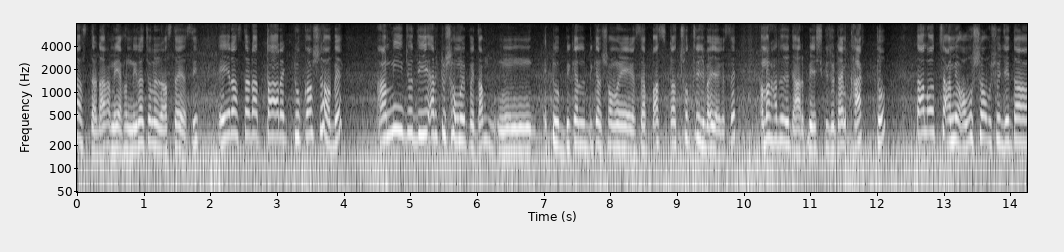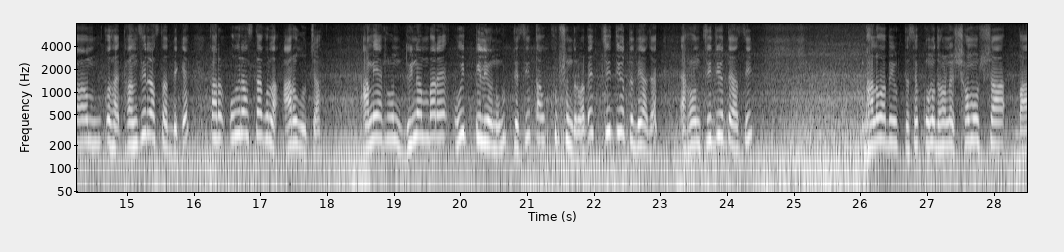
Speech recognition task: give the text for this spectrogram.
রাস্তাটা, আমি এখন নীলাচলের রাস্তায় আছি, এই রাস্তাটা তার একটু কষ্ট হবে। আমি যদি আর একটু সময় পেতাম একটু বিকাল বিকাল সময় হয়ে গেছে, পাঁচটা ছত্রিশ বাজে গেছে, আমার হাতে যদি আর বেশ কিছু টাইম থাকতো তাহলে হচ্ছে আমি অবশ্যই অবশ্যই যেতাম কোথায়? থানসির রাস্তার দিকে। কারণ ওই রাস্তাগুলো আরও উঁচা। আমি এখন দুই নম্বরে উইথ পিলিয়ন উঠতেছি, তাও খুব সুন্দরভাবে। তৃতীয়তে দেওয়া যাক। এখন তৃতীয়তে আছি। ভালোভাবে উঠতেছে। কোনো ধরনের সমস্যা বা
